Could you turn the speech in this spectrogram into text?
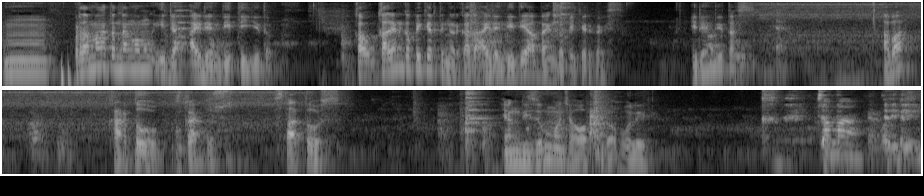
hmm, pertama tentang ngomong identity gitu. Kalau kalian kepikir dengar kata identity apa yang kepikir guys? Identitas. Apa? Kartu. Kartu, oke. Status. Status. Yang di Zoom mau jawab juga boleh. Sama. jadi diri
